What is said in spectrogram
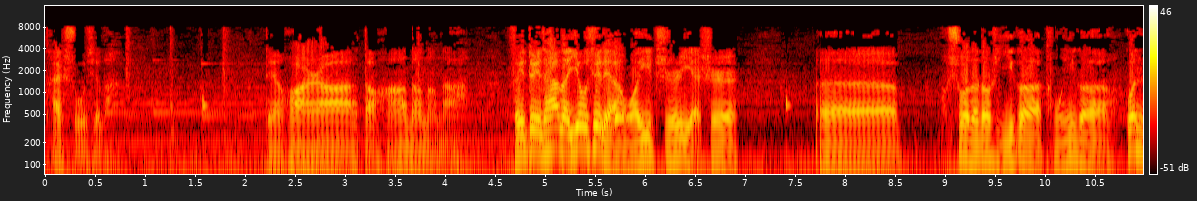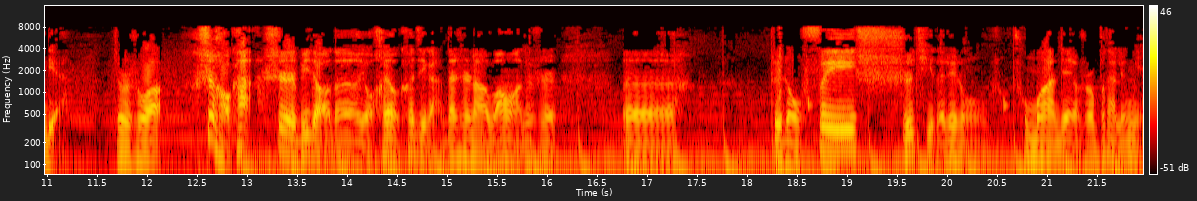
太熟悉了，电话啊、导航等等的啊，所以对它的优缺点，我一直也是，呃，说的都是一个同一个观点，就是说，是好看，是比较的有很有科技感，但是呢，往往就是，呃，这种非实体的这种触摸按键有时候不太灵敏。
